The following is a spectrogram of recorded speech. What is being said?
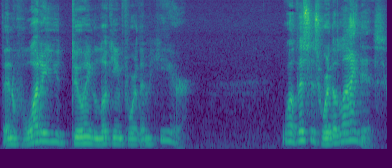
then what are you doing looking for them here? Well, this is where the light is.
